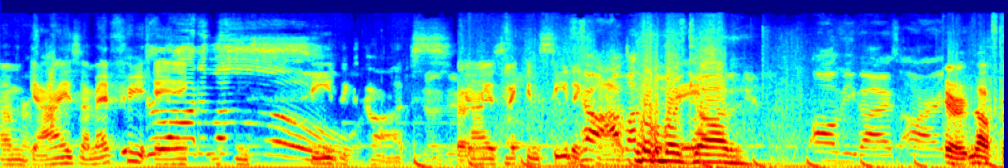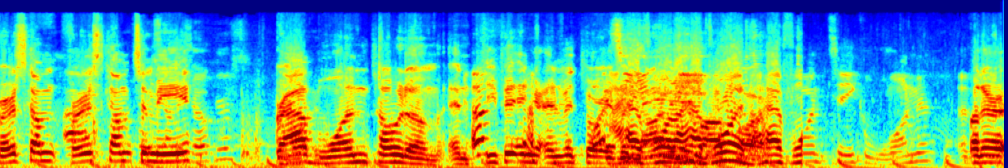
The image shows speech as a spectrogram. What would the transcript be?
Um, guys, I'm actually A. I can see the cards. Guys, I can see the Yeah, I'm cards. about Oh my Okay. god. All of you guys, alright. Here, no, first come first come to Play me, some grab one totem, and keep it in your inventory. I have one. I have one. I have one. One take one of But there-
